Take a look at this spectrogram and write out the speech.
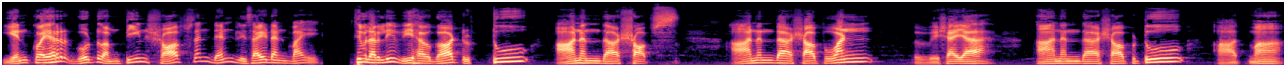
enquire go to umpteen shops and then decide and buy. Similarly we have got two ananda shops. Ananda shop 1 vishaya. Ananda shop 2 atma.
